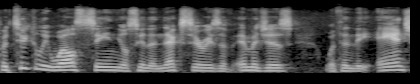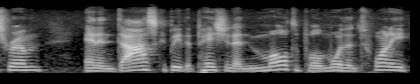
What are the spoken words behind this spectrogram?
particularly well seen. You'll see in the next series of images within the antrum and endoscopy. The patient had multiple, more than 20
